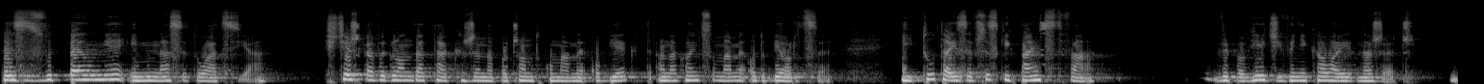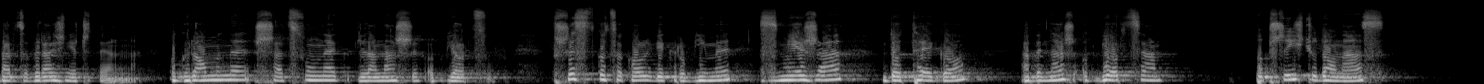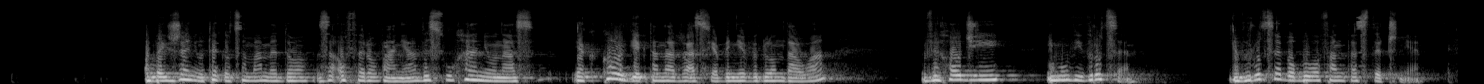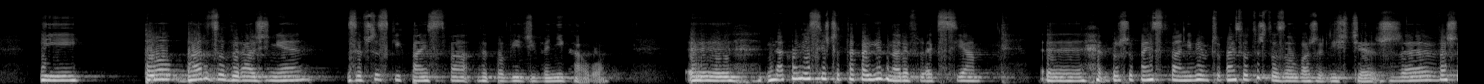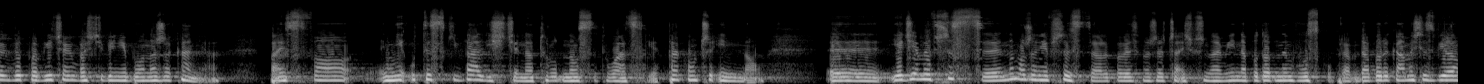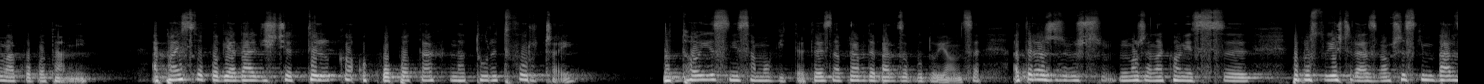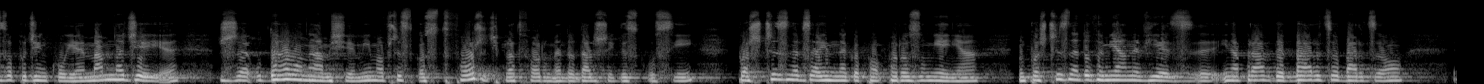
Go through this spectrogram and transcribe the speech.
to jest zupełnie inna sytuacja. Ścieżka wygląda tak, że na początku mamy obiekt, a na końcu mamy odbiorcę. I tutaj ze wszystkich Państwa wypowiedzi wynikała jedna rzecz, bardzo wyraźnie czytelna. Ogromny szacunek dla naszych odbiorców. Wszystko, cokolwiek robimy, zmierza do tego, aby nasz odbiorca po przyjściu do nas obejrzeniu tego, co mamy do zaoferowania, wysłuchaniu nas, jakkolwiek ta narracja by nie wyglądała, wychodzi i mówi: Wrócę. Wrócę, bo było fantastycznie. I to bardzo wyraźnie ze wszystkich Państwa wypowiedzi wynikało. Yy, Na koniec jeszcze taka jedna refleksja. Yy, Proszę Państwa, nie wiem, czy Państwo też to zauważyliście, że w Waszych wypowiedziach właściwie nie było narzekania. Państwo nie utyskiwaliście na trudną sytuację, taką czy inną. Yy, Jedziemy wszyscy, no może nie wszyscy, ale powiedzmy, że część przynajmniej na podobnym wózku, prawda? Borykamy się z wieloma kłopotami. A Państwo opowiadaliście tylko o kłopotach natury twórczej. No to jest niesamowite, to jest naprawdę bardzo budujące. A teraz już może na koniec y, po prostu jeszcze raz Wam wszystkim bardzo podziękuję. Mam nadzieję, że udało nam się mimo wszystko stworzyć platformę do dalszej dyskusji, płaszczyznę wzajemnego po- porozumienia, no, płaszczyznę do wymiany wiedzy i naprawdę bardzo, bardzo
